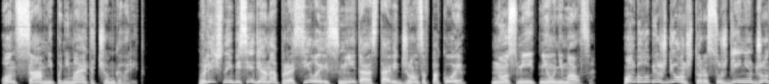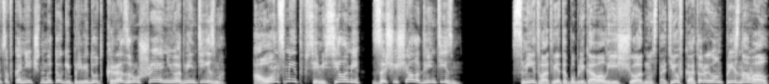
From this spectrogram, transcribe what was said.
Он сам не понимает, о чем говорит. В личной беседе она просила и Смита оставить Джонса в покое, но Смит не унимался. Он был убежден, что рассуждения Джонса в конечном итоге приведут к разрушению адвентизма, а он, Смит, всеми силами защищал адвентизм. Смит в ответ опубликовал еще одну статью, в которой он признавал,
